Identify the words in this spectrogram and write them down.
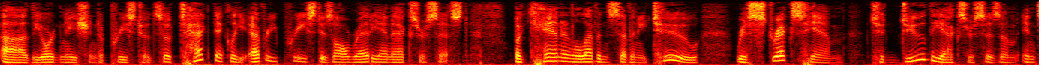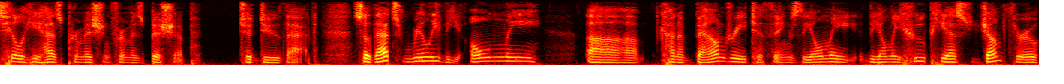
uh, the ordination to priesthood. So technically, every priest is already an exorcist, but Canon 1172 restricts him to do the exorcism until he has permission from his bishop to do that. So that's really the only uh, kind of boundary to things. The only the only hoop he has to jump through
